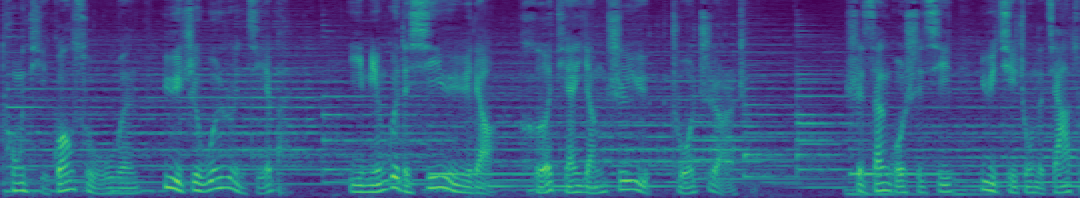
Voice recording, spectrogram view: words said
通体光素无纹，玉质温润洁白，以名贵的西域玉料和田羊脂玉琢制而成，是三国时期玉器中的佳作。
